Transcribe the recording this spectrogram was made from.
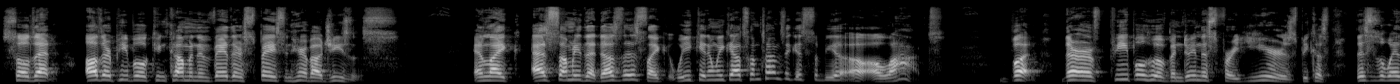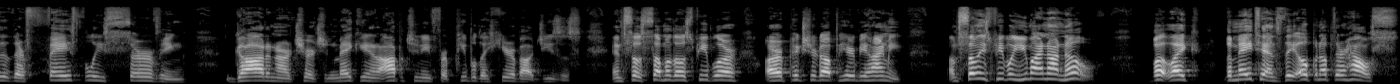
so that other people can come and invade their space and hear about Jesus. And like as somebody that does this, like week in and week out, sometimes it gets to be a, a lot. But there are people who have been doing this for years because this is a way that they're faithfully serving God in our church and making an opportunity for people to hear about Jesus. And so some of those people are, are pictured up here behind me. Um, some of these people you might not know, but like the Maytans, they open up their house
